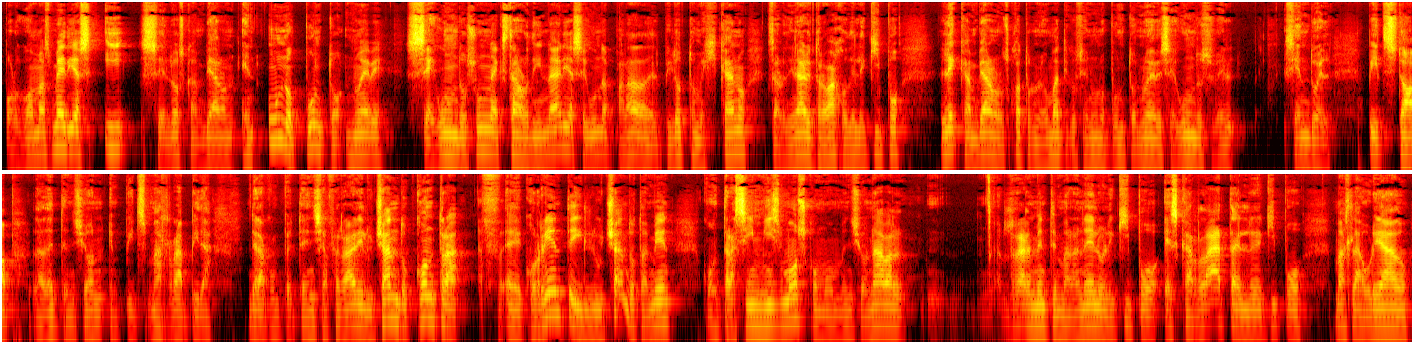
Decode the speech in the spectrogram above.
por gomas medias y se los cambiaron en 1.9 segundos. Una extraordinaria segunda parada del piloto mexicano, extraordinario trabajo del equipo. Le cambiaron los cuatro neumáticos en 1.9 segundos siendo el pit stop, la detención en pits más rápida de la competencia. Ferrari luchando contra eh, corriente y luchando también contra sí mismos, como mencionaba realmente Maranello, el equipo escarlata, el equipo más laureado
